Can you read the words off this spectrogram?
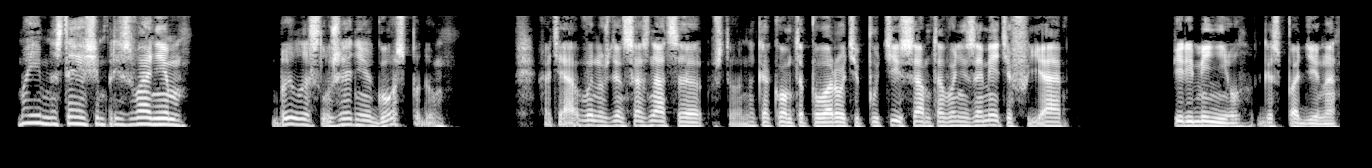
«Моим настоящим призванием было служение Господу, хотя вынужден сознаться, что на каком-то повороте пути, сам того не заметив, я переменил господина».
